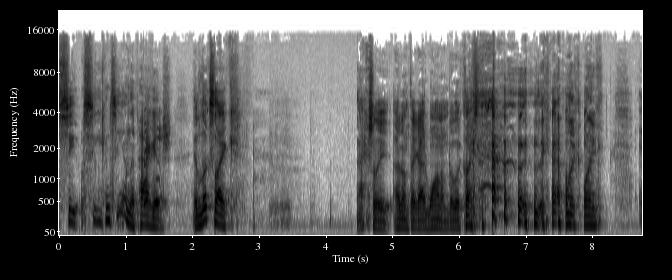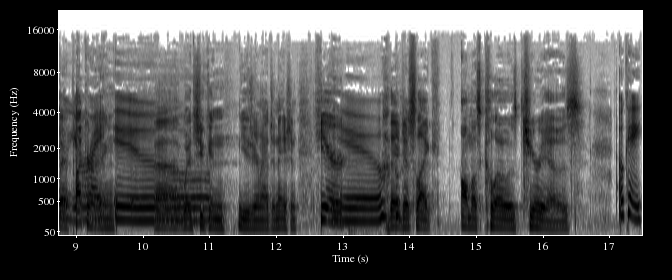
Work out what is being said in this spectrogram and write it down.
see see you can see in the package it looks like Actually, I don't think I'd want them to look like that. they kind of look like they're you're puckering. right. Ew. uh, which you can use your imagination. Here, Ew. they just like almost closed Cheerios. Okay,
